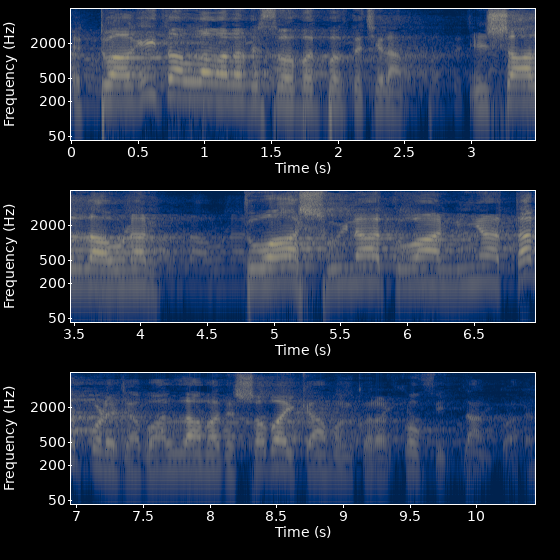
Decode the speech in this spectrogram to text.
একটু আগেই তো আল্লাহওয়ালাদের সোহবত বলতেছিলাম। ইনশাআল্লাহ ওনার তোয়া শুইনা তোয়া নিয়া তারপরে যাব। আল্লাহ আমাদের সবাইকে আমল করার কৌফিক দান করেন।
